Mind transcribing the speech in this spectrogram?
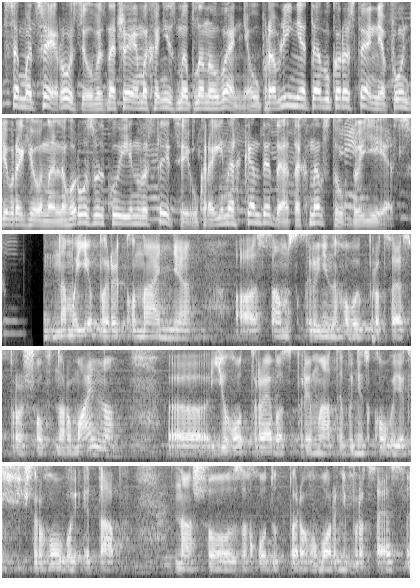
Саме цей розділ визначає механізми планування, управління та використання фондів регіонального розвитку і інвестицій у країнах-кандидатах на вступ до ЄС. На моє переконання, сам скринінговий процес пройшов нормально. Е, Його треба сприймати винятково як черговий етап нашого заходу в переговорні процеси.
